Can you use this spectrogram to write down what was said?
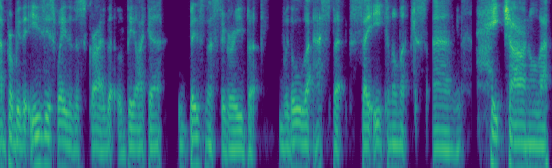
And probably the easiest way to describe it would be like a business degree, but with all the aspects, say economics and HR and all that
